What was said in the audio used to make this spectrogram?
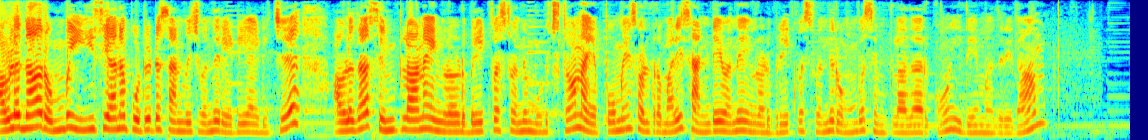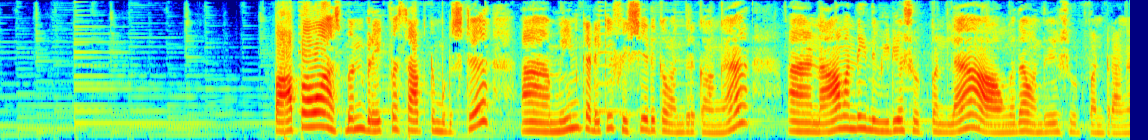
அவ்வளோதான் ரொம்ப ஈஸியான பொட்டேட்டோ சாண்ட்விச் வந்து ரெடி ஆயிடுச்சு. அவ்வளோதான் சிம்பிளான எங்களோட பிரேக்ஃபாஸ்ட் வந்து முடிச்சிட்டோம். நான் எப்போவுமே சொல்கிற மாதிரி சண்டே வந்து எங்களோட பிரேக்ஃபாஸ்ட் வந்து ரொம்ப சிம்பிளாக தான் இருக்கும். இதே மாதிரி தான் பாப்பாவும் ஹஸ்பண்ட் பிரேக்ஃபாஸ்ட் சாப்பிட்டு முடிச்சுட்டு மீன் கடைக்கு ஃபிஷ் எடுக்க வந்திருக்காங்க. நான் வந்து இந்த வீடியோ ஷூட் பண்ணல. அவங்க தான் வந்து ஷூட் பண்ணுறாங்க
